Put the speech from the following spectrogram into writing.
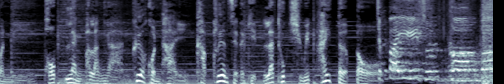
วันนี้ พบแหล่งพลังงานเพื่อคนไทย ขับเคลื่อนเศรษฐกิจและทุกชีวิตให้เติบโต จะไปสุดขอบฟ้า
